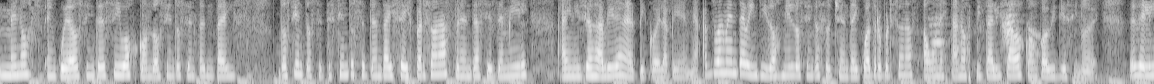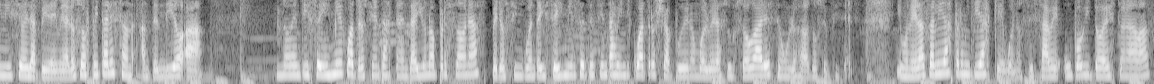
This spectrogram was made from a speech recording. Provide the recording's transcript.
menos en cuidados intensivos con 2.776 personas frente a 7.000 a inicios de abril en el pico de la epidemia. Actualmente 22.284 personas aún están hospitalizados con COVID-19 desde el inicio de la epidemia. Los hospitales han atendido a 96.431 personas, pero 56.724 ya pudieron volver a sus hogares según los datos oficiales. Y bueno, las salidas permitidas, que bueno, se sabe un poquito de esto nada más,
